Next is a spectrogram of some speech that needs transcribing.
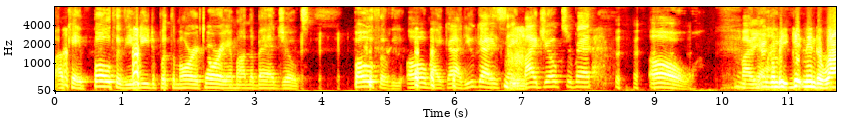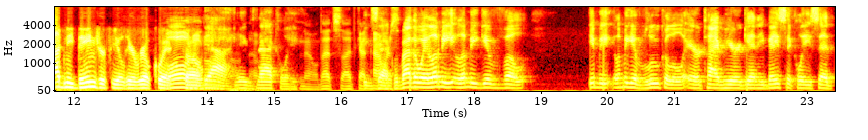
okay. Both of you need to put the moratorium on the bad jokes. Both of you. Oh my God. You guys say my jokes are bad. Oh my We're God. going to be getting into Rodney Dangerfield here real quick. Oh, so. no, no. Yeah, exactly. No, that's I've got Exactly. powers. By the way, let me let me give uh, give me let me give Luke a little airtime here again. He basically said,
